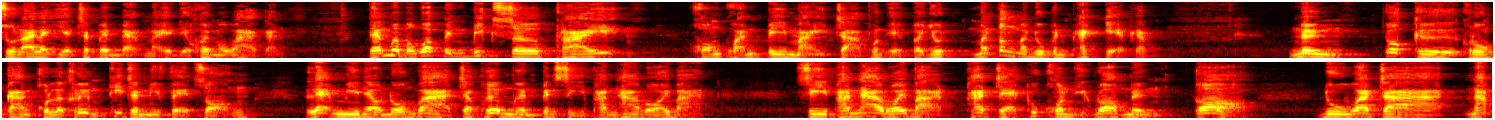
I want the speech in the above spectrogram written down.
ส่วนรายละเอียดจะเป็นแบบไหน เดี๋ยวค่อยมาว่ากัน แต่เมื่อบอกว่าเป็นบิ๊กเซอร์ไพรส์ของขวัญปีใหม่จากพลเอกประยุทธ์ มันต้องมาดูเป็นแพ็กเกจครับหนึ่งก็คือโครงการคนละครึ่งที่จะมีเฟสสองและมีแนวโน้มว่าจะเพิ่มเงินเป็น 4,500 บาท 4,500 บาท ถ้าแจกทุกคนอีกรอบหนึ่งก็ดูว่าจะนับ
